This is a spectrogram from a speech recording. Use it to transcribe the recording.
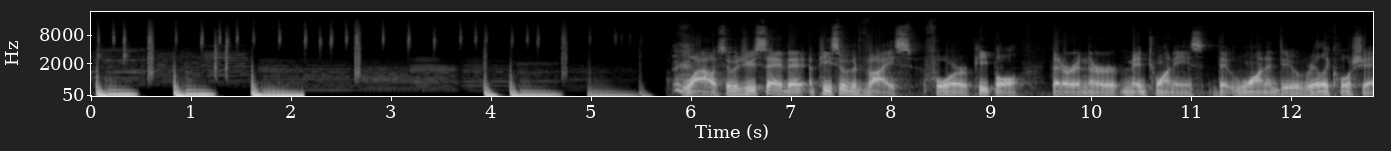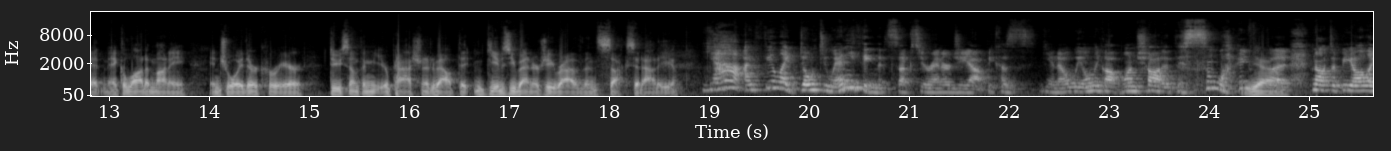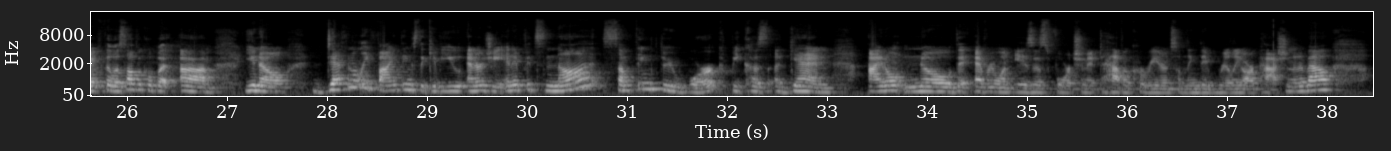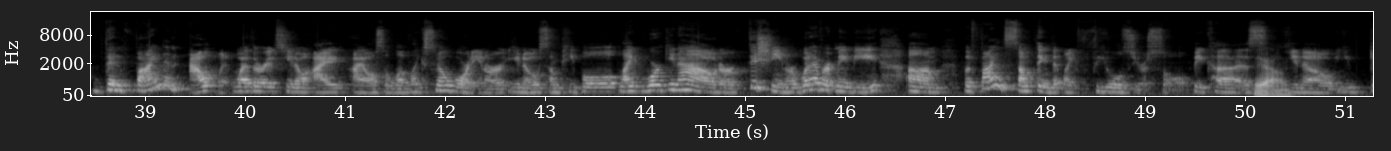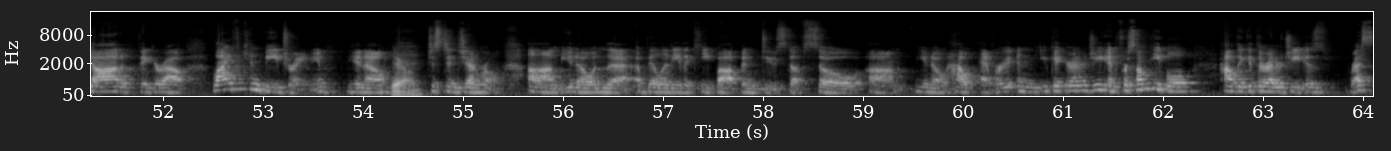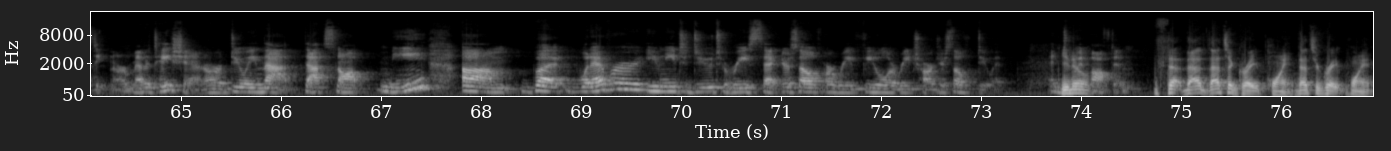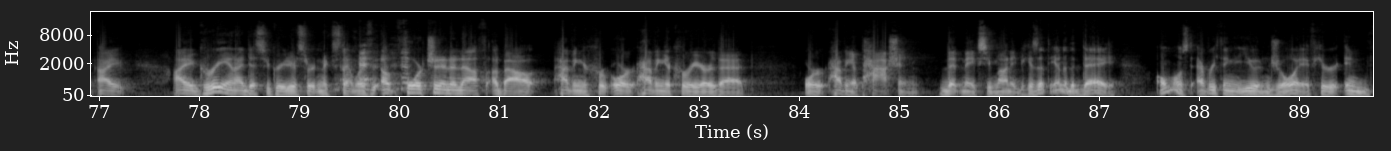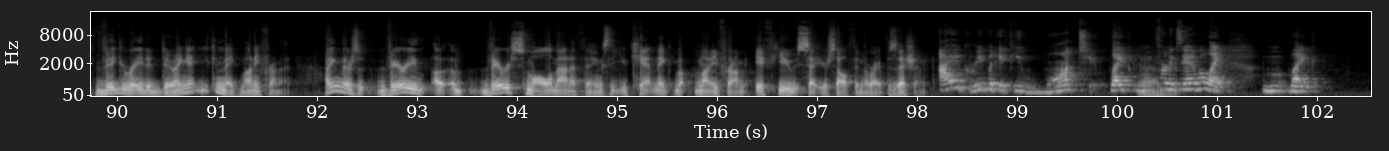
wow. So would you say that a piece of advice for people that are in their mid 20s that want to do really cool shit, make a lot of money, enjoy their career, do something that you're passionate about that gives you energy rather than sucks it out of you. Yeah, I feel like don't do anything that sucks your energy out because, you know, we only got one shot at this life. Yeah. But not to be all like philosophical, but, um, you know, definitely find things that give you energy. And if it's not something through work, because again, I don't know that everyone is as fortunate to have a career in something they really are passionate about, then find an outlet, whether it's, you know, I, I also love like snowboarding or, you know, some people like working out or fishing or whatever it may be. Um, but find something that like fuels your soul because, Yeah. you know, you gotta figure out life can be draining, you know, Yeah. just in general, um, you know, and the ability to keep up and do stuff. So, um, you know, however, and you get your energy. And for some people, how they get their energy is resting or meditation or doing that. That's not me. Um, but whatever you need to do to reset yourself or refuel or recharge yourself, do it. And You do know- it often. That, that that's a great point. That's a great point. I I agree and I disagree to a certain extent Okay. with uh, fortunate enough about having a or having a career that or having a passion that makes you money because at the end of the day, almost everything that you enjoy if you're invigorated doing it, you can make money from it. I think there's a very a, a very small amount of things that you can't make m- money from if you set yourself in the right position. I agree, but if you want to, like for an example, like like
